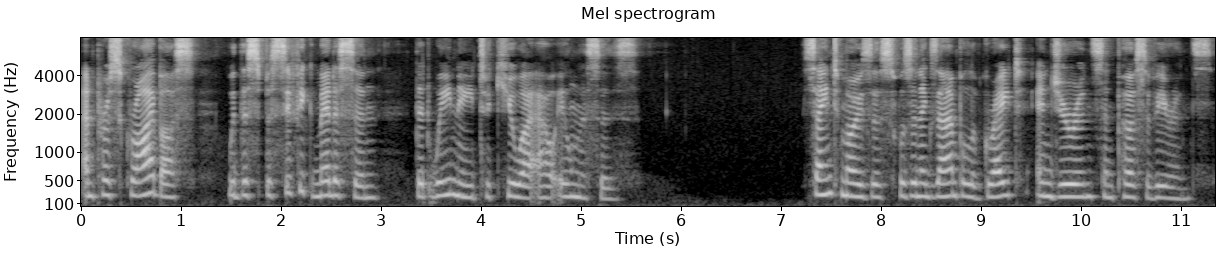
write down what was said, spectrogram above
and prescribe us with the specific medicine that we need to cure our illnesses. Saint Moses was an example of great endurance and perseverance.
